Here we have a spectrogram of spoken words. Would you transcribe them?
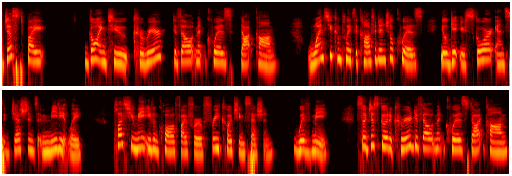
just by going to careerdevelopmentquiz.com. Once you complete the confidential quiz, you'll get your score and suggestions immediately. Plus, you may even qualify for a free coaching session with me. So just go to careerdevelopmentquiz.com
